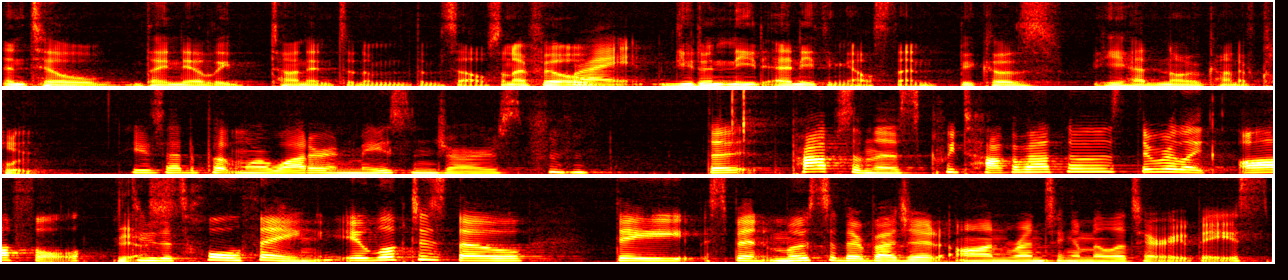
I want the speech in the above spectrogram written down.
until they nearly turn into them themselves. And I feel Right. you didn't need anything else then because he had no kind of clue. He just had to put more water in mason jars. the props in this, can we talk about those? They were like awful Yes. through this whole thing. It looked as though they spent most of their budget on renting a military base.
